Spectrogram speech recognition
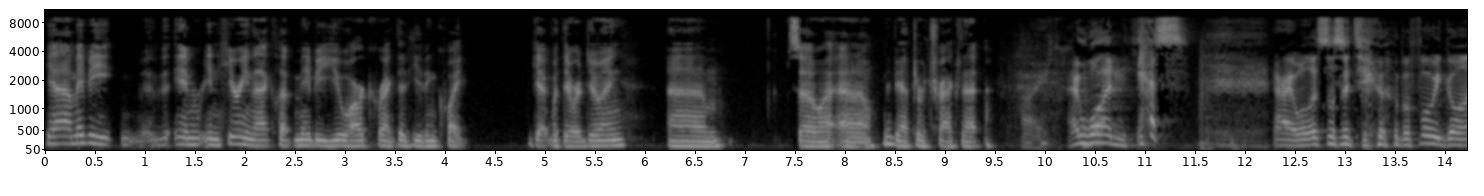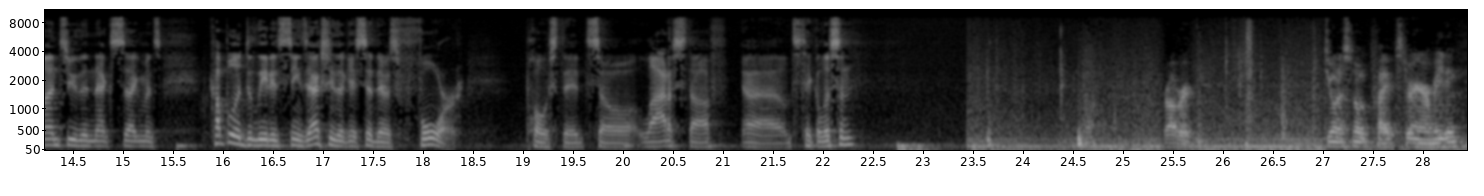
Yeah, maybe in in hearing that clip, maybe you are correct that he didn't quite get what they were doing. Um, so I, I don't know. Maybe I have to retract that. All right, I won. Yes. All right. Well, let's listen to before we go on to the next segments. A couple of deleted scenes. Actually, like I said, there's four posted, so a lot of stuff. Uh, let's take a listen. Robert, do you want to smoke pipes during our meeting?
